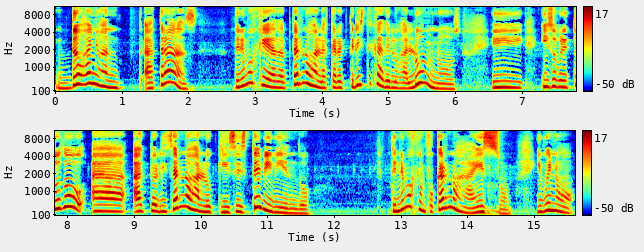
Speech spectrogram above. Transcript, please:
dos años atrás. Tenemos que adaptarnos a las características de los alumnos y, y sobre todo a actualizarnos a lo que se esté viviendo. Tenemos que enfocarnos a eso. Y bueno,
